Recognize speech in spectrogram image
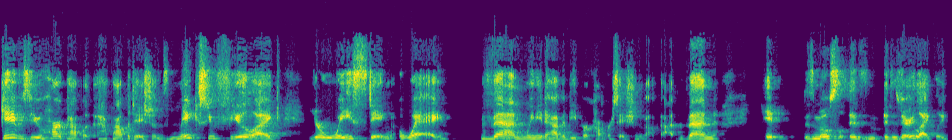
gives you heart palpitations, makes you feel like you're wasting away, then we need to have a deeper conversation about that. Then it is most is it is very likely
